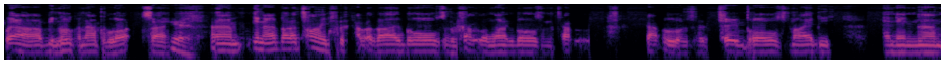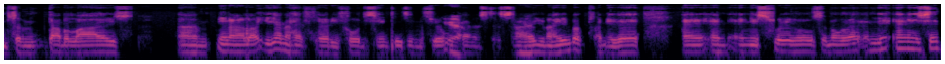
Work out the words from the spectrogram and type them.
well, I've been hooking up a lot, so Yeah. um, you know. By the time you put a couple of O balls and a couple of one balls and a couple, couple of two balls maybe, and then um, some double A's, um, you know, like you're going to have 34 dissenters in the fuel Yeah. canister, so you know you've got plenty there, and, and, and your swivels and all that. And, he- and he said,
